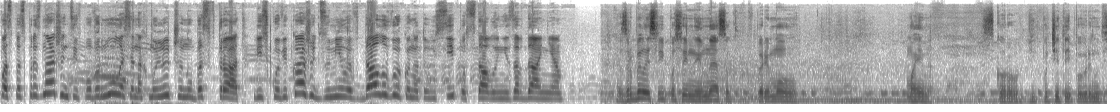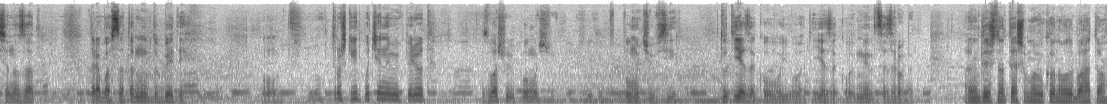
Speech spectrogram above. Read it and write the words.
Група спецпризначенців повернулася на Хмельниччину без втрат. Військові кажуть, зуміли вдало виконати усі поставлені завдання. Зробили свій посильний внесок в перемогу. Маємо скоро відпочити і повернутися назад. Треба сатану добити. От. Ну, трошки відпочинемо і вперед з вашою допомогою, з допомогою всіх. Тут є за кого воювати, є за кого. Ми це зробимо. Дивлячись на те, що ми виконували багато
